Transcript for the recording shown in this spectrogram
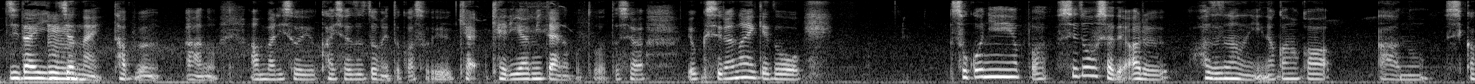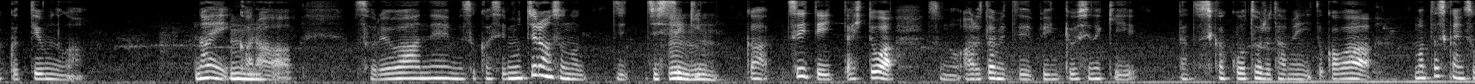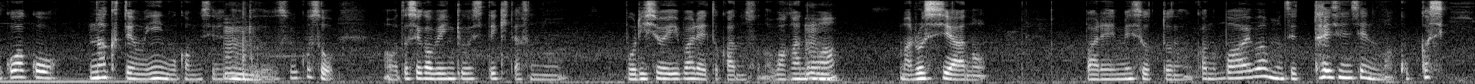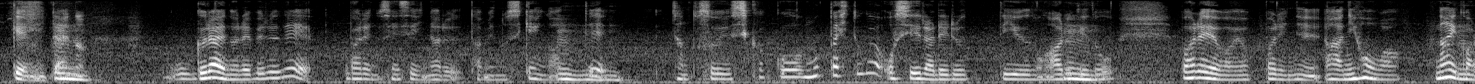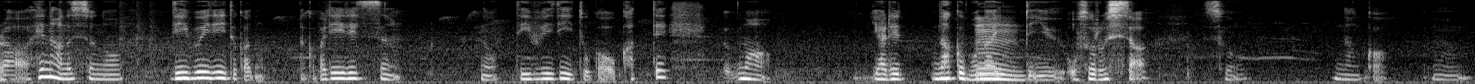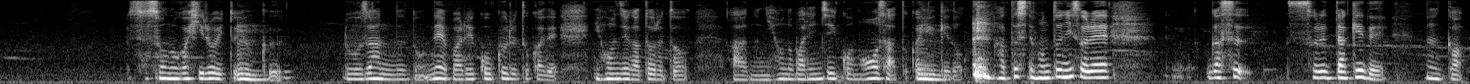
時代じゃない、うん、多分。あのあんまりそういう会社勤めとかそういうキャキャリアみたいなことを私はよく知らないけどそこにやっぱ指導者であるはずなのになかなかあの資格っていうものがないから、うん、それはね難しい。もちろんその実績、うんうんがついていった人はその改めて勉強しなきゃ資格を取るためにとかは、まあ、確かにそこはこなくてもいいのかもしれないけど、うそれこそ、まあ私が勉強してきたそのボリショイバレエとかのそのワガノまあ、ロシアのバレエメソッドなんかの場合はもう絶対先生のまあ国家試験みたいなぐらいのレベルでバレエの先生になるための試験があって、うんうんうん。ちゃんとそういう資格を持った人が教えられるっていうのがあるけど、うん。バレエはやっぱりねあ日本はないから、変な話その DVD とかのなんかバレエレッスンの DVD とかを買ってまあやれなくもないっていう恐ろしさ、そう。なんか、うん、裾野が広いとよく、ローザンヌのねバレエコンクールとかで日本人が取るとあの日本のバレン人口の多さとか言うけど、果たして本当にそれがすそれだけでなんか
